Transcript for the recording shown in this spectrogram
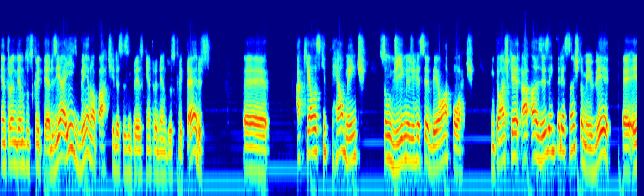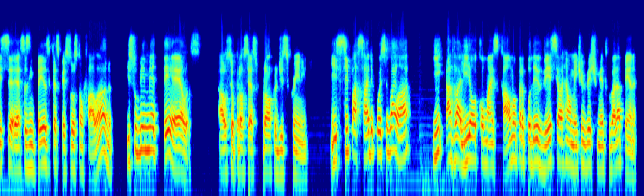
entrando dentro dos critérios. E aí, vendo a partir dessas empresas que entram dentro dos critérios, é, aquelas que realmente são dignas de receber um aporte. Então, acho que é, às vezes é interessante também ver é, esse, essas empresas que as pessoas estão falando e submeter elas ao seu processo próprio de screening. E se passar, depois você vai lá e avalia ela com mais calma para poder ver se ela realmente é um investimento que vale a pena.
